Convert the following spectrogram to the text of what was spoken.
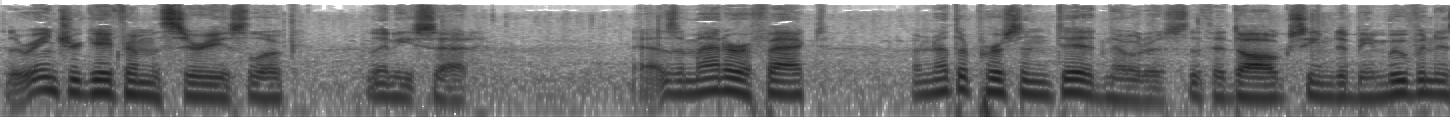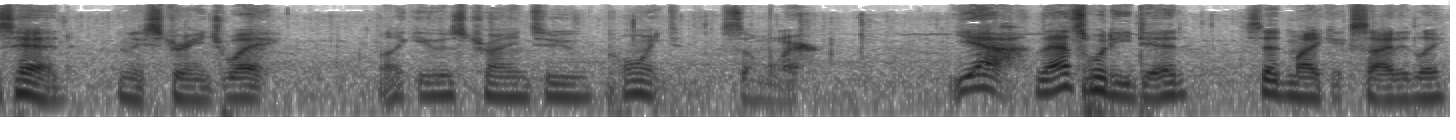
The ranger gave him a serious look. Then he said, As a matter of fact, another person did notice that the dog seemed to be moving his head in a strange way, like he was trying to point somewhere. Yeah, that's what he did, said Mike excitedly.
